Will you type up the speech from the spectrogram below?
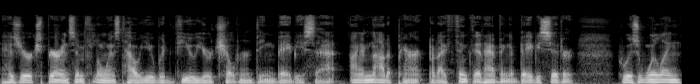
has your experience influenced how you would view your children being babysat? I am not a parent, but I think that having a babysitter who is willing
